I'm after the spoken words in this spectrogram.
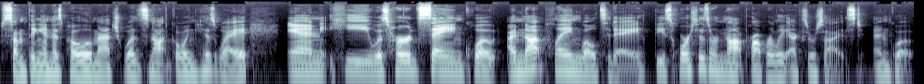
something in his polo match was not going his way, and he was heard saying, quote, I'm not playing well today. These horses are not properly exercised, end quote.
